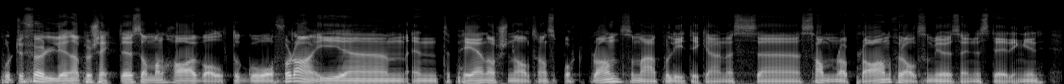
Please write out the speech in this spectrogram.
porteføljen av prosjekter som man har valgt å gå for da, i eh, NTP, Nasjonal transportplan, som er politikernes eh, samla plan for alt som gjøres av investeringer eh,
